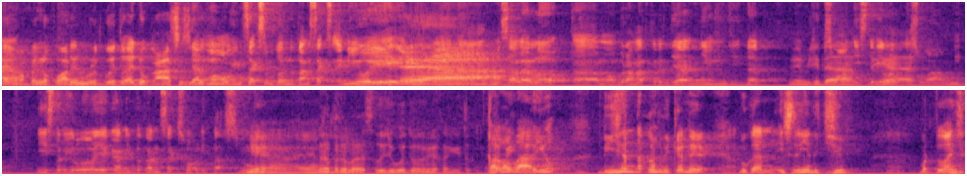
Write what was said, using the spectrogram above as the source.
yang apa yang lu keluarin menurut gue itu edukasi dan ngomongin seks bukan tentang seks anyway Iya. Nah, misalnya lo uh, mau berangkat kerja nyium jidat Nyium jidat, suami istri lo iya. suami istri lo ya kan itu kan seksualitas juga. Iya, iya. Bener-bener bener, setuju gue tuh ya, kayak gitu. Kalau Bayu, dia entar kalau nikah ya, bukan istrinya dicium, mertuanya.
